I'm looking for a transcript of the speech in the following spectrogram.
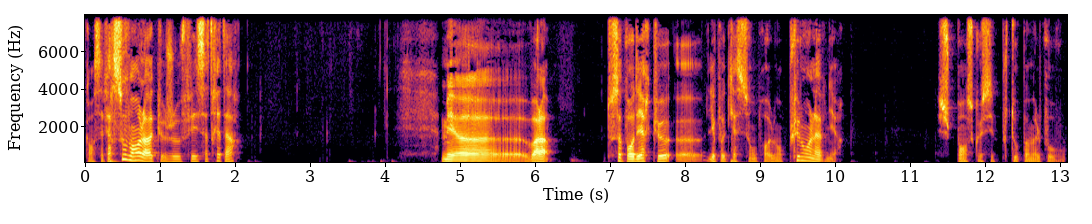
commence à faire souvent là que je fais ça très tard. Mais euh, voilà. Tout ça pour dire que euh, les podcasts seront probablement plus loin à l'avenir. Je pense que c'est plutôt pas mal pour vous.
